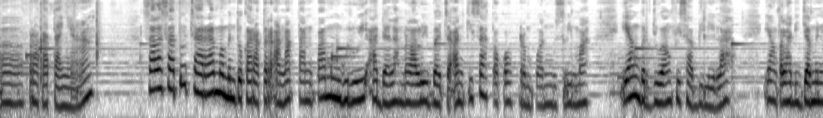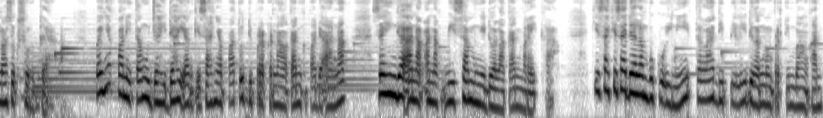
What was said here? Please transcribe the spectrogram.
uh, prakatanya. Salah satu cara membentuk karakter anak tanpa menggurui adalah melalui bacaan kisah tokoh perempuan muslimah yang berjuang visabilillah yang telah dijamin masuk surga. Banyak wanita mujahidah yang kisahnya patut diperkenalkan kepada anak sehingga anak-anak bisa mengidolakan mereka. Kisah-kisah dalam buku ini telah dipilih dengan mempertimbangkan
